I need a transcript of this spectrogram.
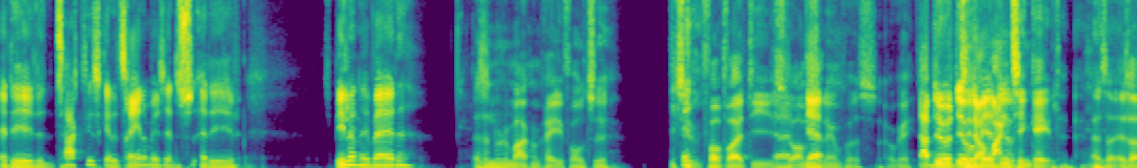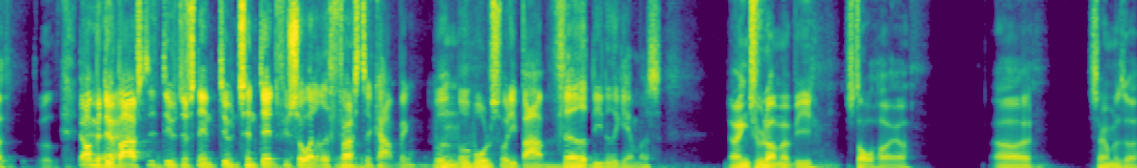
Er det, det taktisk? Er det trænermæssigt? Er det, er det spillerne? Hvad er det? Altså nu er det meget konkret i forhold til, til for, for at de Ja, slår ja. omstillinger på os. Okay. Jamen, det er jo, det Så jo der er jo mange det ting galt. Altså, altså du ved. Jo, men det er jo bare det er jo sådan en, det er en tendens, vi så allerede første kamp ikke? Mod, Mhm. mod Wolves, hvor de bare vadede lige ned igennem os. Der er ingen tvivl om, at vi står højere. Og så kan man så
